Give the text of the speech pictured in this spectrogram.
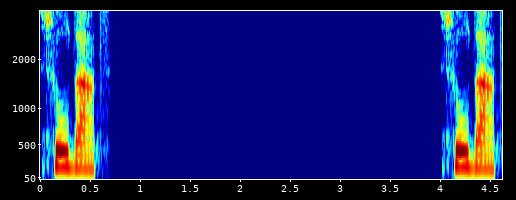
Soldaat soldaat.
